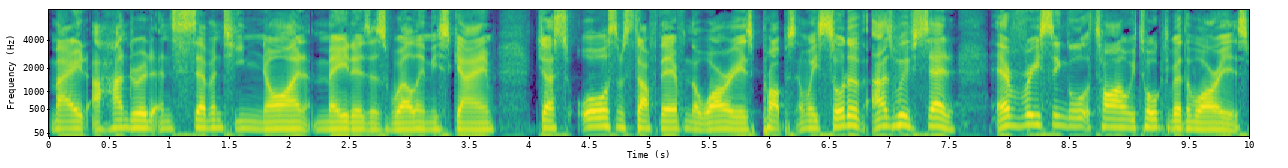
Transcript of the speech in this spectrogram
made 179 metres as well in this game. Just awesome stuff there from the Warriors props. And we sort of, as we've said, every single time we talked about the Warriors,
